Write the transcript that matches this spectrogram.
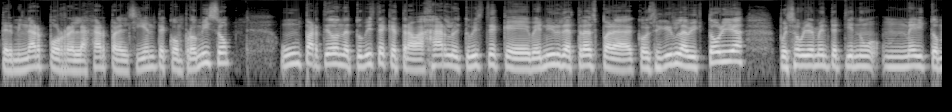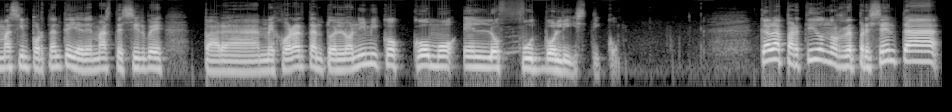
terminar por relajar para el siguiente compromiso un partido donde tuviste que trabajarlo y tuviste que venir de atrás para conseguir la victoria, pues obviamente tiene un, mérito más importante y además te sirve para mejorar tanto en lo anímico como en lo futbolístico. Cada partido nos representa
